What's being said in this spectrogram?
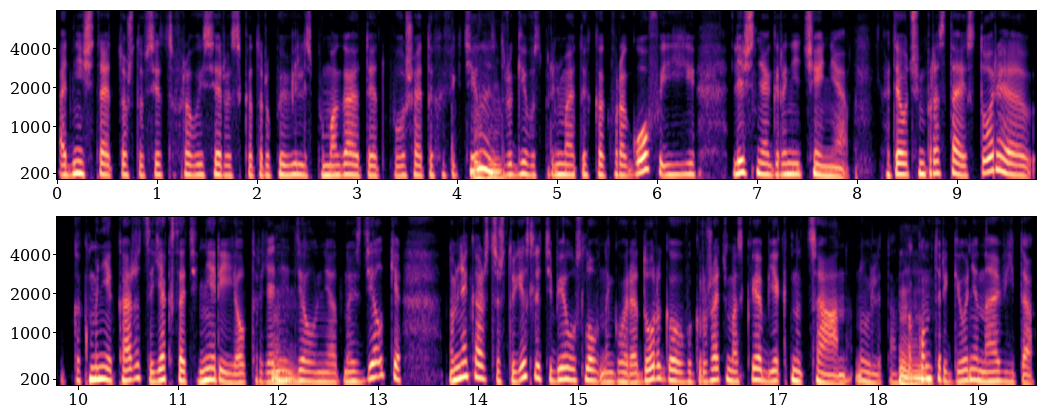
Одни считают то, что все цифровые сервисы, которые появились, помогают, и это повышает их эффективность, угу. другие воспринимают их как врагов и лишние ограничения. Хотя очень простая история, как мне кажется, я, кстати, не риэлтор, я угу. не делала ни одной сделки, но мне кажется, что если тебе, условно говоря, дорого выгружать в Москве объект на ЦИАН, ну или там угу. в каком-то регионе на Авито,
